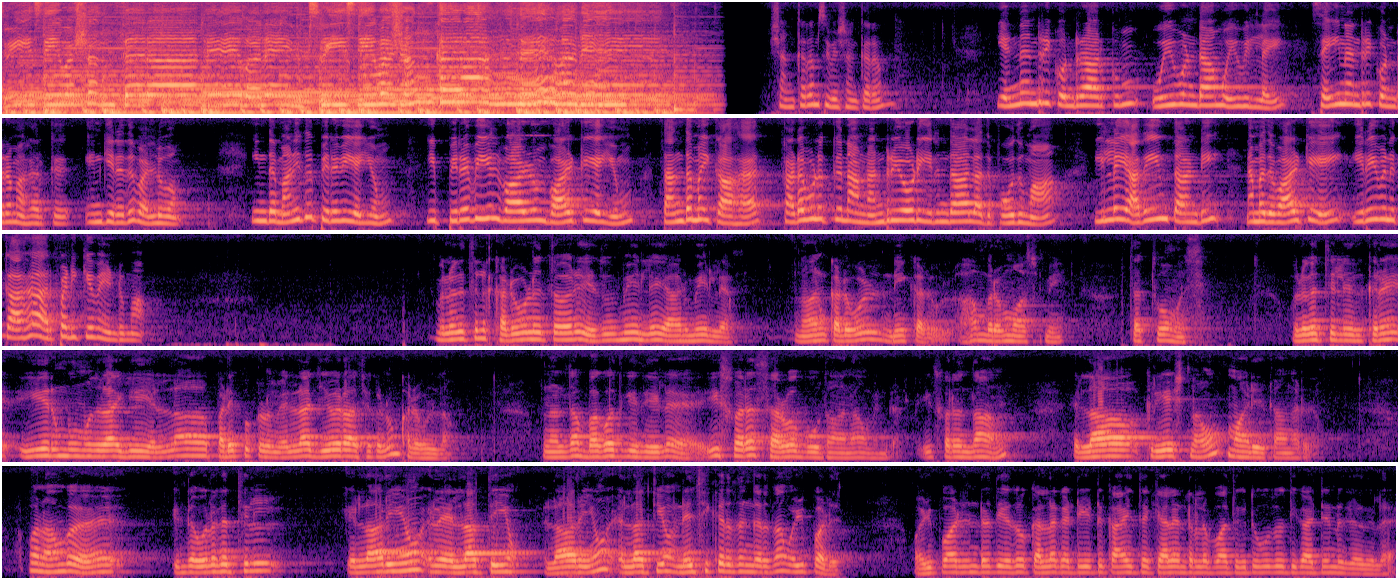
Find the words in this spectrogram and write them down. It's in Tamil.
ஸ்ரீ சிவசங்கரா தேவனே ஸ்ரீ சிவசங்கரா தேவனே. சங்கரம் சிவசங்கரம் என்னன்றி கொன்றார்க்கும் உய்வுண்டாம் உய்வில்லை செய் நன்றி கொன்ற மகர்க்கு என்கிறது வள்ளுவம். இந்த மனித பிறவியையும் இப்பிறவியில் வாழும் வாழ்க்கையையும் தந்தமைக்காக கடவுளுக்கு நாம் நன்றியோடு இருந்தால் அது போதுமா? இல்லை அதையும் தாண்டி நமது வாழ்க்கையை இறைவனுக்காக அர்ப்பணிக்க வேண்டுமா? உலகத்தில் கடவுளை தவிர எதுவுமே இல்லை யாருமே இல்லை. நான் கடவுள் நீ கடவுள். அகம் பிரம்மாஸ்மி தத்துவமசி. உலகத்தில் இருக்கிற ஈரும்பு முதலாகிய எல்லா படைப்புகளும் எல்லா ஜீவராசிகளும் கடவுள் தான். அதனால தான் பகவத்கீதையில் ஈஸ்வர சர்வபூதானாம் என்றார். ஈஸ்வரன் தான் எல்லா கிரியேஷனாகவும் மாறியிருக்காங்கிறது. அப்போ நாம் இந்த உலகத்தில் எல்லாரையும் இல்லை எல்லாத்தையும் எல்லாரையும் எல்லாத்தையும் நேசிக்கிறதுங்கிறது தான் வழிபாடு. வழிபாடுன்றது ஏதோ கல்லை கட்டிக்கிட்டு காயத்தை கேலண்டரில் பார்த்துக்கிட்டு ஊதுவத்தி காட்டின்னு இருக்கிறது இல்லை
